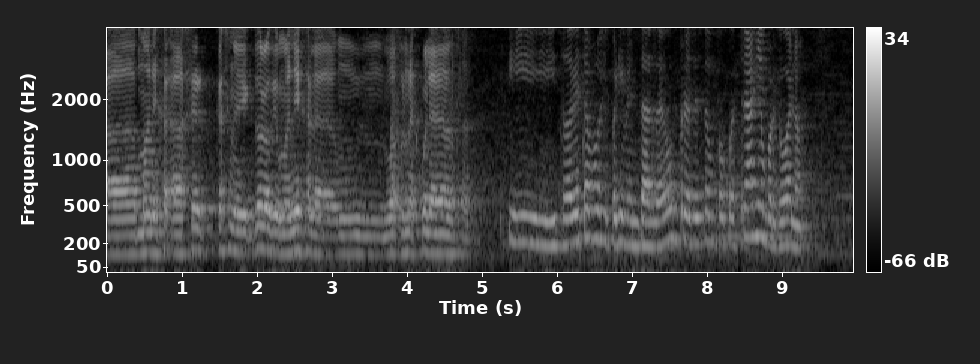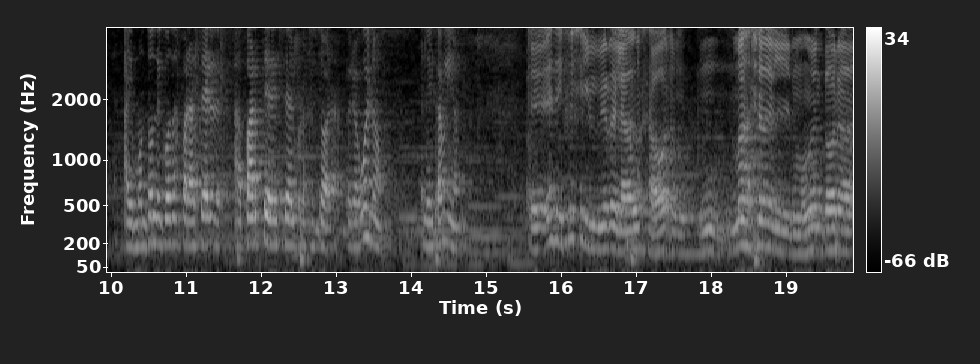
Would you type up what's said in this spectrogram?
a, manejar, a ser casi un director que maneja la, una escuela de danza? Y todavía estamos experimentando, es un proceso un poco extraño porque bueno, hay un montón de cosas para hacer aparte de ser profesora, pero bueno, en el camino. Eh, ¿Es difícil vivir de la danza ahora? Mm, más allá del momento ahora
